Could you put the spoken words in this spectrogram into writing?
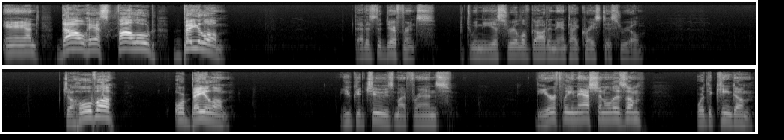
and thou hast followed Baalim. That is the difference between the Israel of God and Antichrist Israel. Jehovah or Baalim? You can choose, my friends. The earthly nationalism or the kingdom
